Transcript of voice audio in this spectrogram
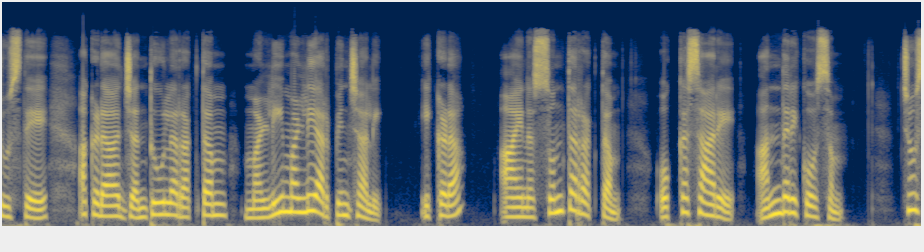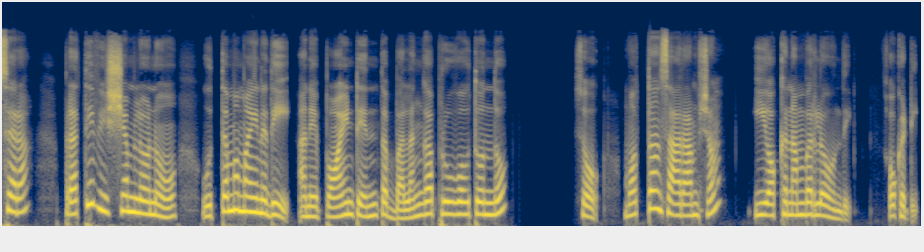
చూస్తే అక్కడ జంతువుల రక్తం మళ్ళీ మళ్ళీ అర్పించాలి. ఇక్కడ ఆయన సొంత రక్తం ఒక్కసారే అందరికోసం చూసారా? ప్రతి విషయంలోనూ ఉత్తమమైనది అనే పాయింట్ ఎంత బలంగా ప్రూవ్ అవుతోందో? సో మొత్తం సారాంశం ఈ ఒక్క నంబర్లో ఉంది. ఒకటి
